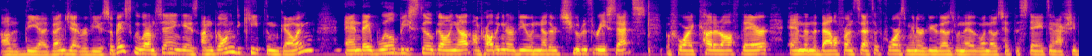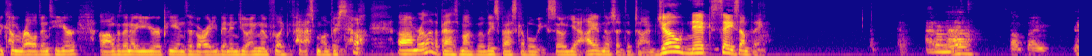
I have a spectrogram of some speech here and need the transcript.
um, the uh, Venjet review. So basically what I'm saying is I'm going to keep them going and they will be still going up. I'm probably going to review another two to three sets before I cut it off there and then the Battlefront sets of course I'm going to review those when they, when those hit the States and actually become relevant here because um, I know you Europeans have already been enjoying them for like the past month or so. Um, or not the past month but at least past couple weeks. So yeah I have no sense of time. Joe Nick say something I don't know. Something.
